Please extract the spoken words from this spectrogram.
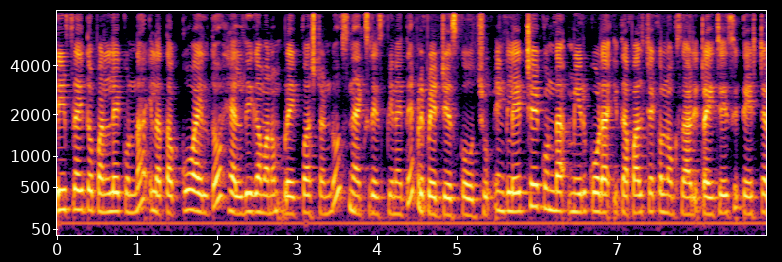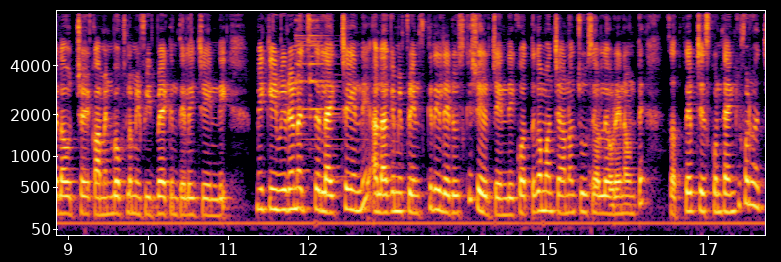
డీప్ ఫ్రైతో పని లేకుండా ఇలా తక్కువ ఆయిల్తో హెల్దీగా మనం బ్రేక్ఫాస్ట్ అండ్ స్నాక్స్ రెసిపీని అయితే ప్రిపేర్ చేసుకోవచ్చు. ఇంక లేట్ చేయకుండా మీరు కూడా ఈ తపాల్ చెక్కలను ఒకసారి ట్రై చేసి టేస్ట్ ఎలా వచ్చాయో కామెంట్ బాక్స్లో మీ ఫీడ్బ్యాక్ని తెలియజేయండి మీకు ఈ వీడియో నచ్చితే లైక్ చేయండి అలాగే మీ ఫ్రెండ్స్కి రిలేటివ్స్కి షేర్ చేయండి. కొత్తగా మా ఛానల్ చూసే వాళ్ళు ఎవరైనా ఉంటే సబ్స్క్రైబ్ చేసుకోండి థ్యాంక్ యూ ఫర్ వాచింగ్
